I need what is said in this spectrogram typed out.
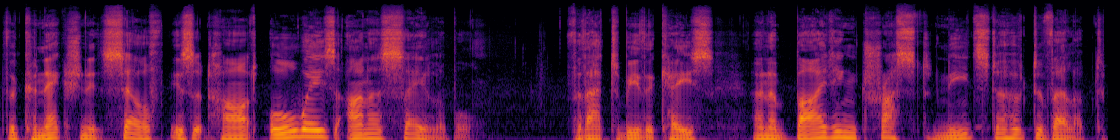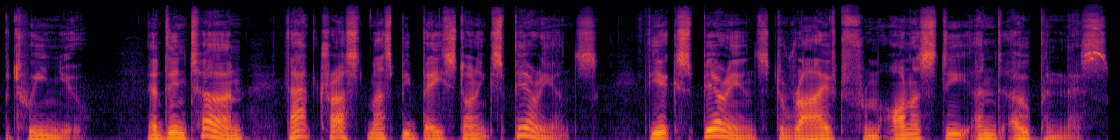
the connection itself is at heart always unassailable. For that to be the case, an abiding trust needs to have developed between you. And in turn, that trust must be based on experience, the experience derived from honesty and openness.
